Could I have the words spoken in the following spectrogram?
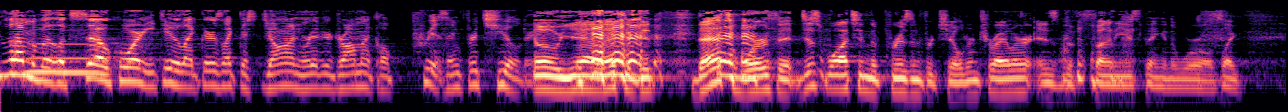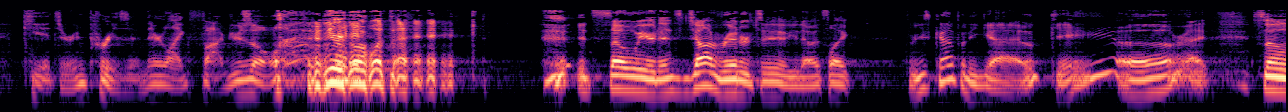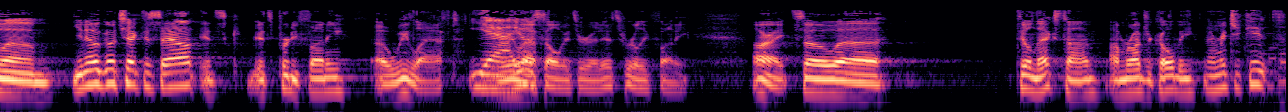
some of it looks so corny too. Like there's like this John Ritter drama called Prison for Children. Oh yeah, that's a good. That's worth it. Just watching the Prison for Children trailer is the funniest thing in the world. It's like kids are in prison. They're like five years old. you're going, what the heck? It's so weird. It's John Ritter too. You know, it's like Three's Company guy. Okay, all right. So, um, you know, go check this out. It's it's pretty funny. Oh, we laughed. Yeah, we laughed was... all the way through it. It's really funny. All right, so uh, till next time, I'm Roger Colby. And I'm Richie Coots.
